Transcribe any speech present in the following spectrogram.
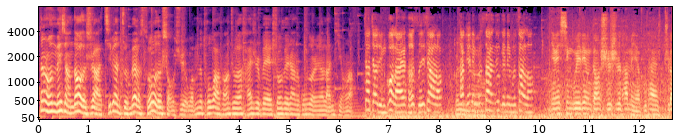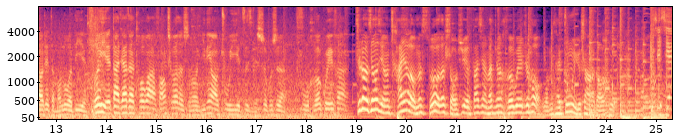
但是我们没想到的是啊，即便准备了所有的手续，我们的拖挂房车还是被收费站的工作人员拦停了。叫交警过来核实一下喽，他给你们上就给你们上喽。因为新规定刚实施，他们也不太知道这怎么落地，所以大家在拖挂房车的时候一定要注意自己是不是符合规范。直到交警查验了我们所有的手续，发现完全合规之后，我们才终于上了高速。谢谢。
